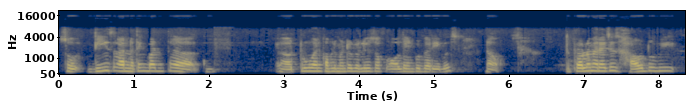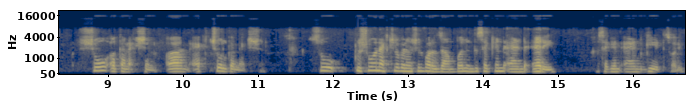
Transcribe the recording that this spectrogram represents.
So these are nothing but the uh, true and complementary values of all the input variables. Now the problem arises how do we show a connection an actual connection? So to show an actual connection for example in the second AND array second AND gate sorry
